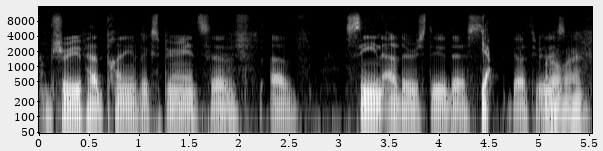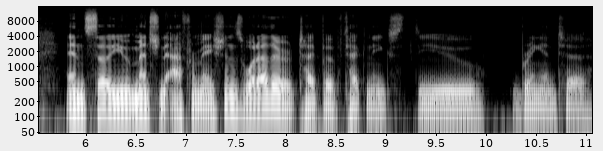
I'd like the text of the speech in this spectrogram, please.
i'm sure you've had plenty of experience of of seeing others do this Yeah. go through this Oh, And so you mentioned affirmations. What other type of techniques do you bring into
